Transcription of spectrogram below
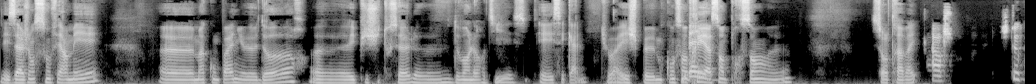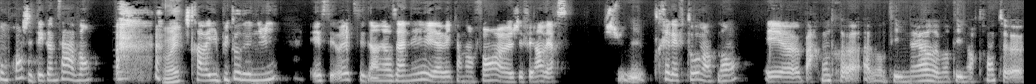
les agences sont fermées. Euh, ma compagne dort et puis je suis tout seul devant l'ordi et, c'est calme, tu vois, et je peux me concentrer ben à 100% sur le travail. Alors je, je te comprends, j'étais comme ça avant. ouais. je travaillais plutôt de nuit et c'est vrai que ces dernières années, et avec un enfant, euh, j'ai fait l'inverse. Je suis très lève-tôt maintenant. Et euh, par contre, euh, à 21h, 21h30,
